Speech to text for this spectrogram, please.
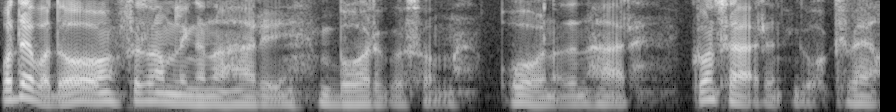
Och det var då församlingarna här i Borgo som ordnade den här konserten igår kväll.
